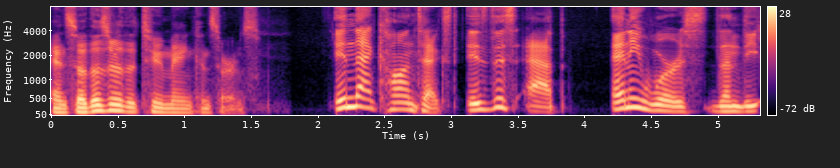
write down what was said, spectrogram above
And so those are the two main concerns. In that context, is this app any worse than the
